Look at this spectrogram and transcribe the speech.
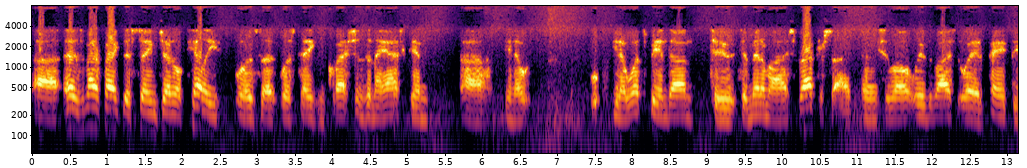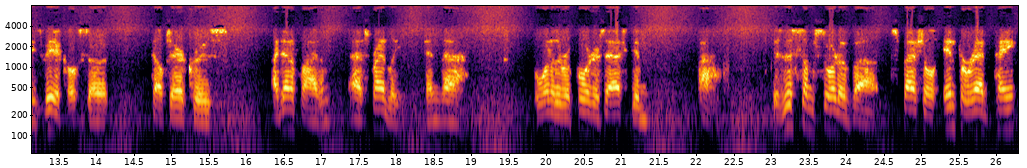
uh, as a matter of fact, this same General Kelly was uh, was taking questions, and they asked him, uh, you know, you know, what's being done to to minimize fratricide, and he said, well, we've devised a way to paint these vehicles so it helps air crews identify them as friendly. And uh, one of the reporters asked him, wow, is this some sort of uh, special infrared paint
